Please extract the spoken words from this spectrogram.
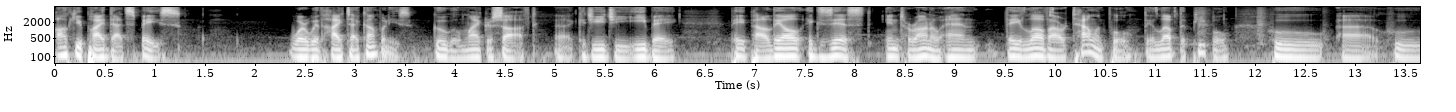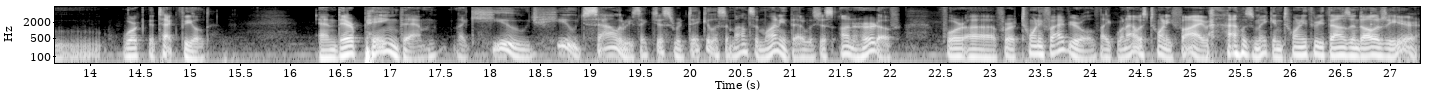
occupied that space were with high tech companies Google, Microsoft, uh, Kijiji, eBay, PayPal. They all exist in Toronto and they love our talent pool. They love the people who, uh, who work the tech field. And they're paying them like huge, huge salaries, like just ridiculous amounts of money that was just unheard of for uh, for a 25 year old. Like when I was 25, I was making twenty three thousand dollars a year.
